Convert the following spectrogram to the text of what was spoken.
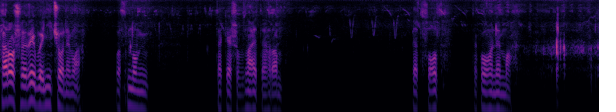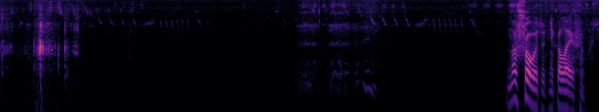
хорошої риби нічого нема. В основному таке, щоб знаєте, грам 500. Такого нема. Ну що ви тут, Ніколай Єфимович?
